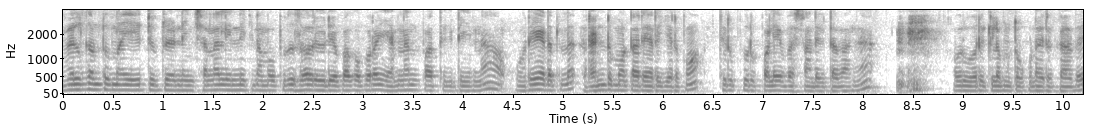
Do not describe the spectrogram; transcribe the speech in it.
Welcome to my YouTube trending channel இன்றைக்கி நம்ம புதுசாக ஒரு வீடியோ பார்க்க போகிறோம் என்னென்னு பார்த்துக்கிட்டிங்கன்னா ஒரே இடத்துல ரெண்டு மோட்டார் இறக்கியிருக்கோம். திருப்பூர் பழைய பஸ் ஸ்டாண்டுக்கிட்ட தாங்க. ஒரு ஒரு கிலோமீட்டர் கூட இருக்காது.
